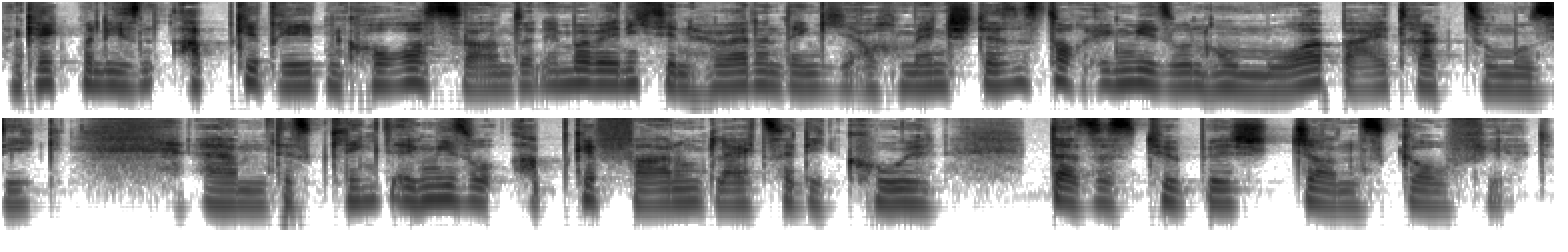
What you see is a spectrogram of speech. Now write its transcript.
dann kriegt man diesen abgedrehten Chorus-Sound. Und immer wenn ich den höre, dann denke ich auch, Mensch, das ist doch irgendwie so ein Humorbeitrag zur Musik. Ähm, das klingt irgendwie so abgefahren und gleichzeitig cool. Das ist typisch John Schofield.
